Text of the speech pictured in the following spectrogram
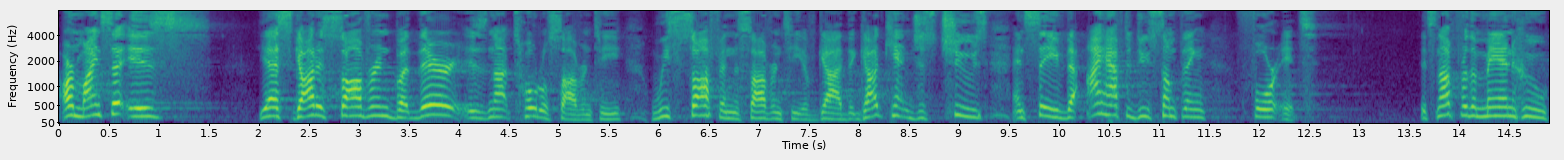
our mindset is, yes, God is sovereign, but there is not total sovereignty. We soften the sovereignty of God, that God can't just choose and save, that I have to do something for it. It's not for the man who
